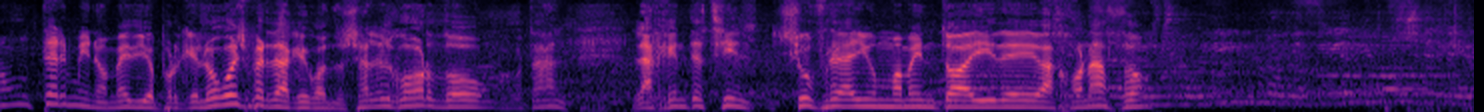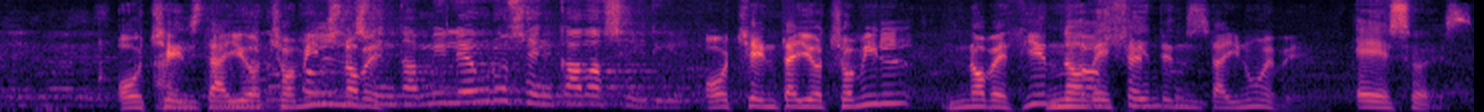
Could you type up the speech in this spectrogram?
No un término medio, porque luego es verdad que cuando sale el gordo o tal, la gente sufre ahí un momento ahí de bajonazo. 88.900. 60.000 euros en cada serie. 88.979. Eso es.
